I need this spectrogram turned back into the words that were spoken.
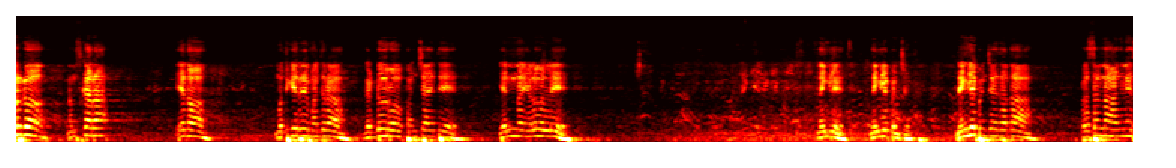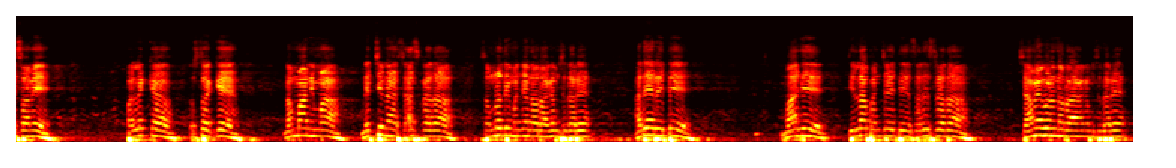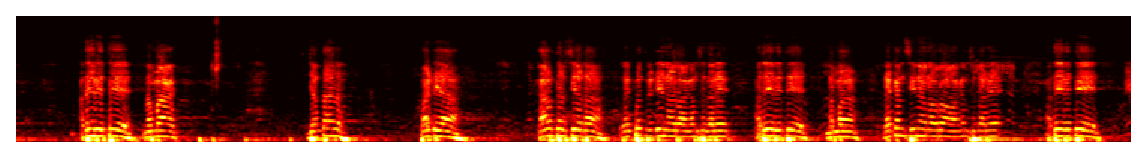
ಎಲ್ರಿಗೂ ನಮಸ್ಕಾರ. ಏನು ಮುದಗಿರಿ ಮಜರ ಗಡ್ಡೂರು ಪಂಚಾಯತಿ ಎನ್ನ ಎಳುವಲ್ಲಿ ನೆಂಗ್ಲಿ ನೆಂಗ್ಲಿ ಪಂಚಾಯತ್. ನೆಂಗ್ಲಿ ಪಂಚಾಯತ್ ಆದ ಪ್ರಸನ್ನ ಆಂಜನೇಯ ಸ್ವಾಮಿ ಪಲ್ಲಕ್ಕ ಉತ್ಸವಕ್ಕೆ ನಮ್ಮ ನಿಮ್ಮ ನೆಚ್ಚಿನ ಶಾಸಕರಾದ ಸಮೃದ್ಧಿ ಮಂಜನ್ ಅವರು ಆಗಮಿಸಿದ್ದಾರೆ. ಅದೇ ರೀತಿ ಮಾಜಿ ಜಿಲ್ಲಾ ಪಂಚಾಯತಿ ಸದಸ್ಯರಾದ ಶ್ಯಾಮೇಗೌಡನವರು ಆಗಮಿಸಿದ್ದಾರೆ. ಅದೇ ರೀತಿ ನಮ್ಮ ಜನತಾ ಪಾರ್ಟಿಯ ಕಾರ್ಯದರ್ಶಿಯಾದ ರಘುಪತ್ ರೆಡ್ಡಿನವರು ಆಗಮಿಸಿದ್ದಾರೆ. ಅದೇ ರೀತಿ ನಮ್ಮ ಡಕನ್ ಸೀನನವರು ಆಗಮಿಸಿದ್ದಾರೆ. ಅದೇ ರೀತಿ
